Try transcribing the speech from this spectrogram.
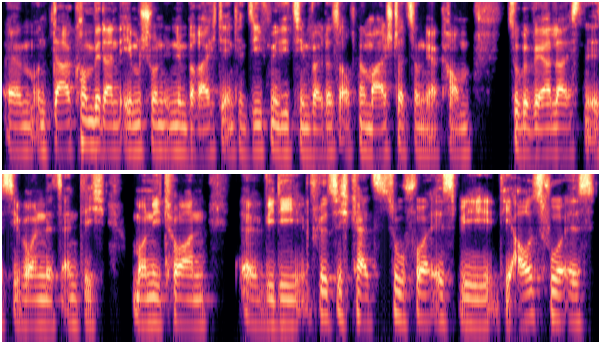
Ähm, und da kommen wir dann eben schon in den Bereich der Intensivmedizin, weil das auf Normalstationen ja kaum zu gewährleisten ist. Sie wollen letztendlich monitoren, äh, wie die Flüssigkeitszufuhr ist, wie die Ausfuhr ist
